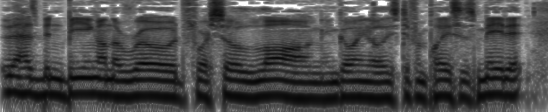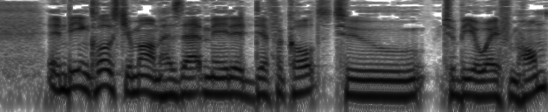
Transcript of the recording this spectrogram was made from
It has been being on the road for so long and going to all these different places made it, and being close to your mom has that made it difficult to to be away from home.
